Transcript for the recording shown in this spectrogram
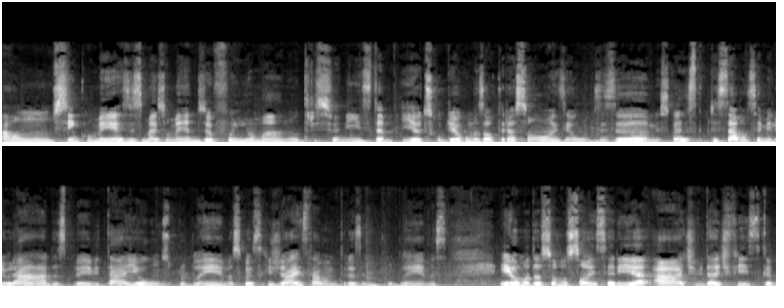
Há uns cinco meses, mais ou menos, eu fui em uma nutricionista e eu descobri algumas alterações em alguns exames, coisas que precisavam ser melhoradas para evitar aí, alguns problemas, coisas que já estavam me trazendo problemas. E uma das soluções seria a atividade física.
